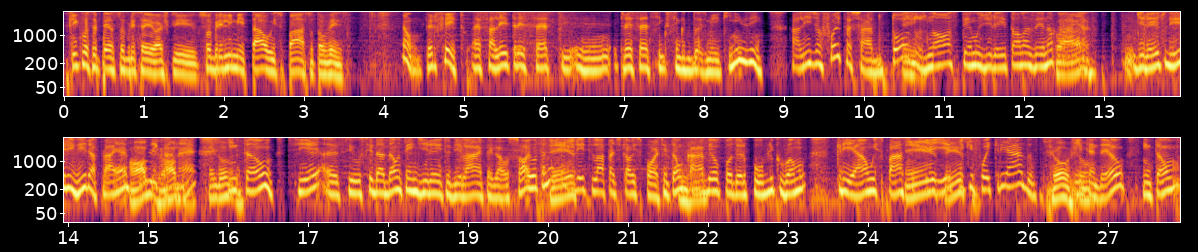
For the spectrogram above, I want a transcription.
O que, que você pensa sobre isso aí? Eu acho que sobre limitar o espaço, talvez. Não, perfeito. Essa lei 37, eh, 3755 de 2015, ali já foi taxado. Todos nós temos direito ao lazer na Claro. praia. Direito de ir e vir, a praia é Óbvio, pública, óbvio, né? sem dúvida. Então, se, eh, se o cidadão tem direito de ir lá e pegar o sol, eu também tenho Isso. Uhum. direito de ir lá praticar o esporte. Então, cabe ao poder público, vamos criar um espaço que é Isso, esse isso. que foi criado. Show, show. Entendeu? Então,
